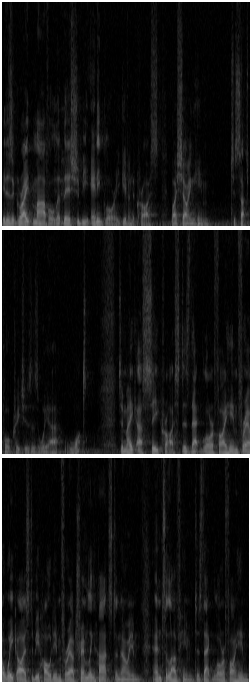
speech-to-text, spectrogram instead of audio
It is a great marvel that there should be any glory given to Christ by showing him to such poor creatures as we are. What? To make us see Christ, does that glorify him? For our weak eyes to behold him, for our trembling hearts to know him and to love him, does that glorify him?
